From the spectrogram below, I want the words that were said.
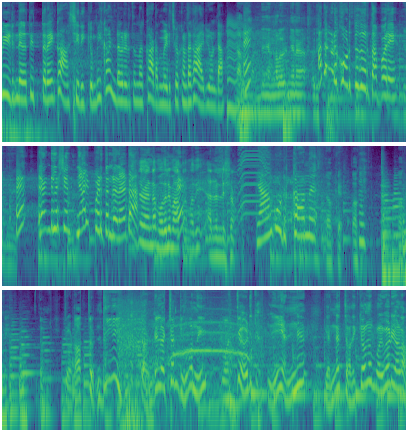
വീടിന്റെ അകത്ത് ഇത്രയും കാശിരിക്കും. ഈ കണ്ടവരടുത്ത് നിന്ന് കടം മേടിച്ചു വെക്കേണ്ട ഇങ്ങനെ ഒരു അതങ്ങോട്ട് കൊടുത്തു തീർത്താ പോരെ. ഏ? രണ്ട് ലക്ഷം ഞാൻ ഇപ്പൊ എടുത്തിട്ടുണ്ട് കേട്ടാ. വേണ്ട മുതൽ മാത്രം മതി. രണ്ട് ലക്ഷം. ഞാൻ കൊടുക്കാന്ന്. ഓക്കെ. രണ്ട് ലക്ഷം രൂപ നീ ഒറ്റ അടിച്ച് നീ എന്നെ എന്നെ ചതിക്കാവുന്ന പരിപാടിയാണോ?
